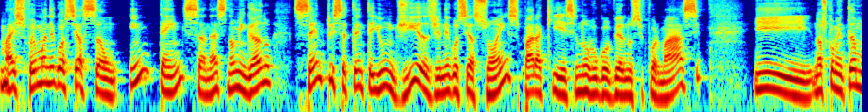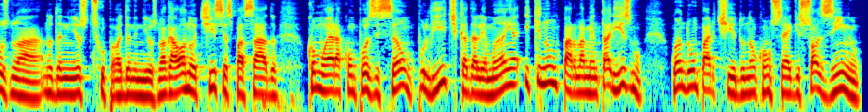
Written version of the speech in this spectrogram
mas foi uma negociação intensa, né? Se não me engano, 171 dias de negociações para que esse novo governo se formasse. E nós comentamos no, no Dani News, desculpa, Dani News, no HO Notícias passado, como era a composição política da Alemanha e que num parlamentarismo, quando um partido não consegue sozinho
